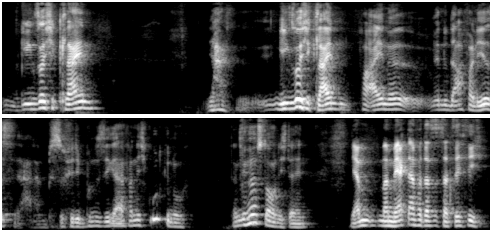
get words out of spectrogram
gegen solche kleinen, ja, gegen solche kleinen Vereine, wenn du da verlierst, ja, dann bist du für die Bundesliga einfach nicht gut genug. Dann gehörst du auch nicht dahin. Ja, man merkt einfach, dass es tatsächlich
